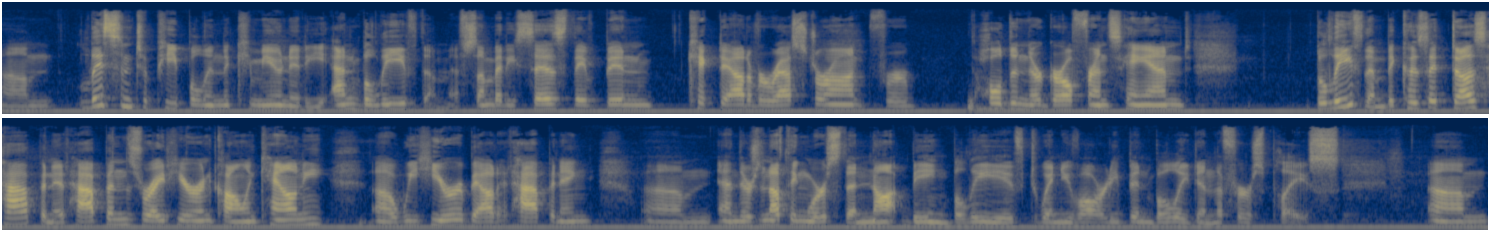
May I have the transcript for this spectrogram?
Um, listen to people in the community and believe them. If somebody says they've been kicked out of a restaurant for holding their girlfriend's hand, believe them because it does happen. It happens right here in Collin County. Uh, we hear about it happening. Um, and there's nothing worse than not being believed when you've already been bullied in the first place. Um,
